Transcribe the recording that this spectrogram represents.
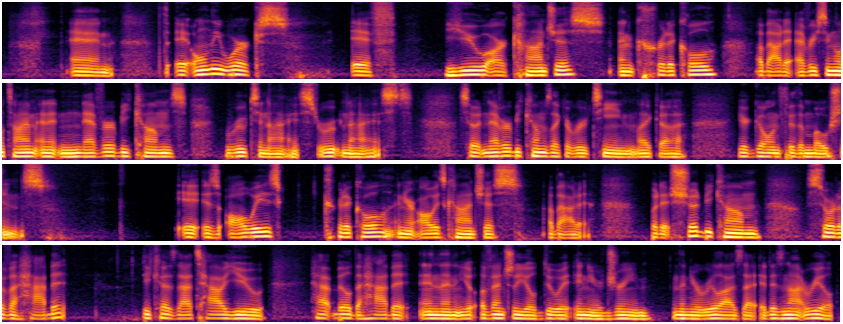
And it only works if you are conscious and critical about it every single time and it never becomes routinized routinized. So it never becomes like a routine like a uh, you're going through the motions. It is always critical and you're always conscious about it. But it should become sort of a habit because that's how you ha- build the habit and then you'll eventually you'll do it in your dream and then you'll realize that it is not real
